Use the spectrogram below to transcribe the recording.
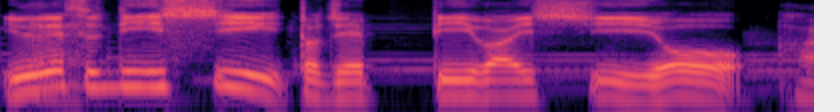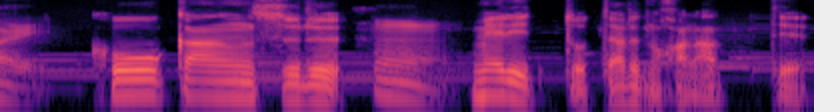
USDC と JPYC をはい。交換するうん。メリットってあるのかなって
